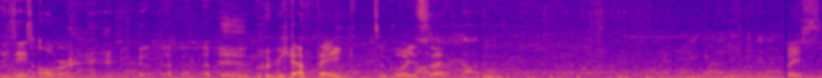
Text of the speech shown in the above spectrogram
This is over. we are paying to go inside. Face.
